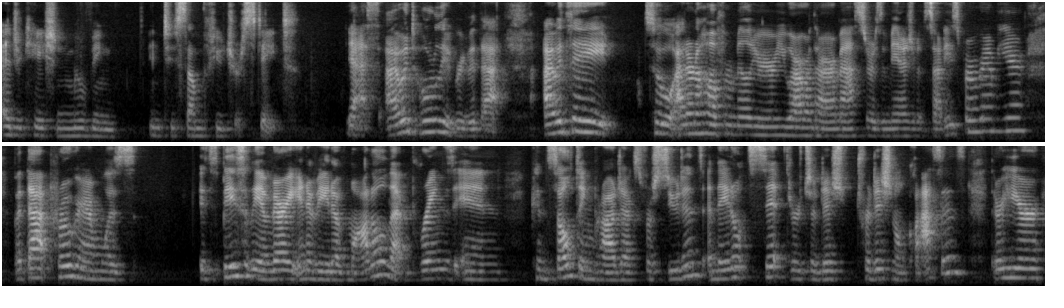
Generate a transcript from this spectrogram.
education moving into some future state. Yes, I would totally agree with that. I would say so I don't know how familiar you are with our master's in management studies program here, but that program was it's basically a very innovative model that brings in consulting projects for students and they don't sit through tradi- traditional classes. They're here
